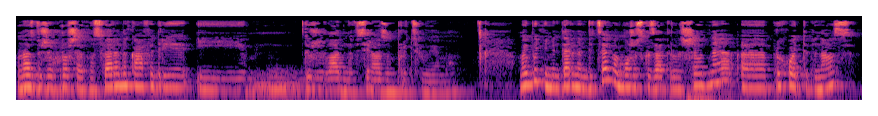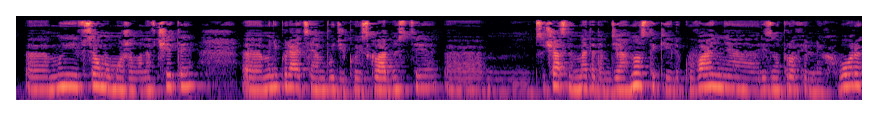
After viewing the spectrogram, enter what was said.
У нас дуже хороша атмосфера на кафедрі і дуже ладно всі разом працюємо. Майбутнім інтернам від себе можу сказати лише одне: приходьте до нас, ми всьому можемо навчити е, маніпуляціям будь-якої складності, е, сучасним методам діагностики, лікування різнопрофільних хворих.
